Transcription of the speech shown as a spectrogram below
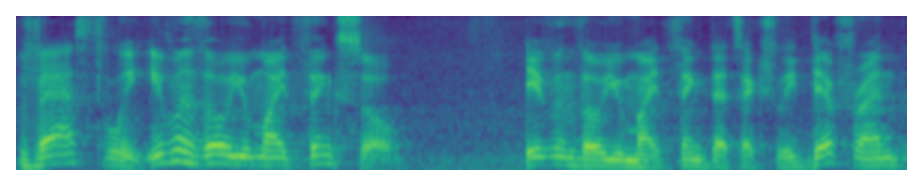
vastly, even though you might think so. Even though you might think that's actually different,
